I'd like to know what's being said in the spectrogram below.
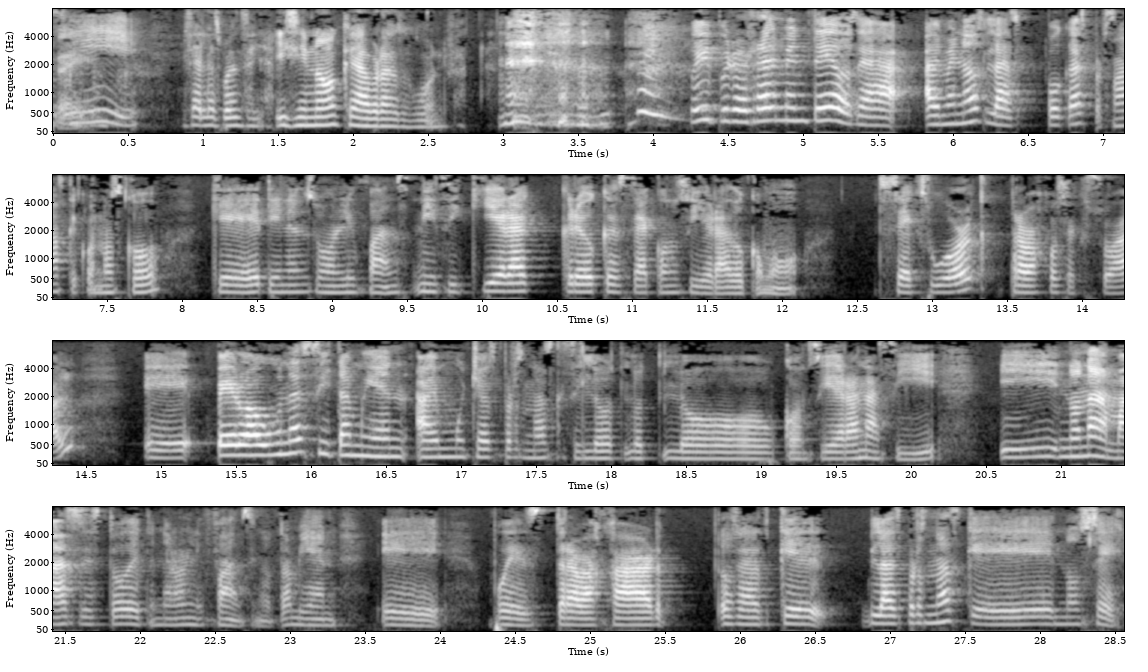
Sí. Se las voy a enseñar. Y si no, que abra su OnlyFans. Oye, pero realmente, o sea, al menos las pocas personas que conozco que tienen su OnlyFans, ni siquiera creo que sea considerado como sex work, trabajo sexual. Eh, pero aún así también hay muchas personas que sí lo, lo, consideran así. Y no nada más esto de tener OnlyFans, sino también, eh, pues, trabajar, o sea, que las personas que, no sé,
